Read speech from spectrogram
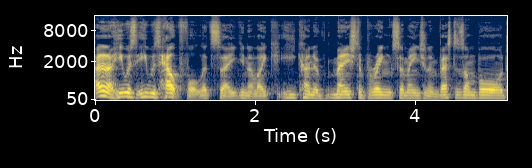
I don't know. He was he was helpful. Let's say you know, like he kind of managed to bring some angel investors on board.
